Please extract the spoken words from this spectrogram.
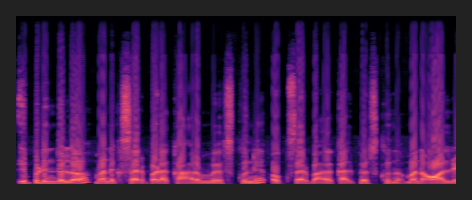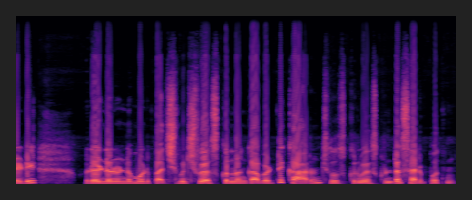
ఇప్పుడు ఇందులో మనకు సరిపడా కారం వేసుకుని ఒకసారి బాగా కలిపేసుకుందాం. మనం ఆల్రెడీ రెండు నుండి మూడు పచ్చిమిర్చి వేసుకున్నాం కాబట్టి కారం చూసుకుని వేసుకుంటే సరిపోతుంది.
